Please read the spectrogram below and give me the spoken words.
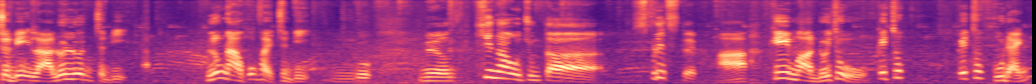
Chuẩn bị là luôn luôn chuẩn bị. Lúc nào cũng phải chuẩn bị. 그러면 khi nào chúng ta split step? À, khi mà đối thủ kết thúc kết thúc cú đánh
